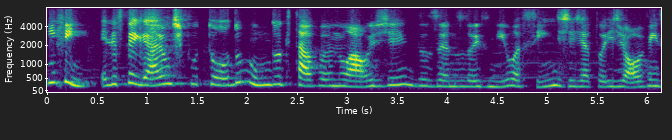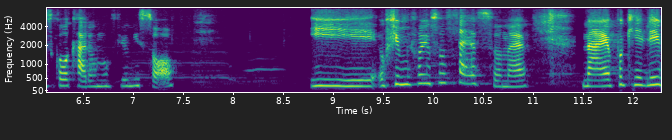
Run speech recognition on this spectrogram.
Enfim, eles pegaram, tipo, todo mundo que tava no auge dos anos 2000, assim, de, atores jovens, colocaram num filme só. E o filme foi um sucesso, né? Na época ele,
